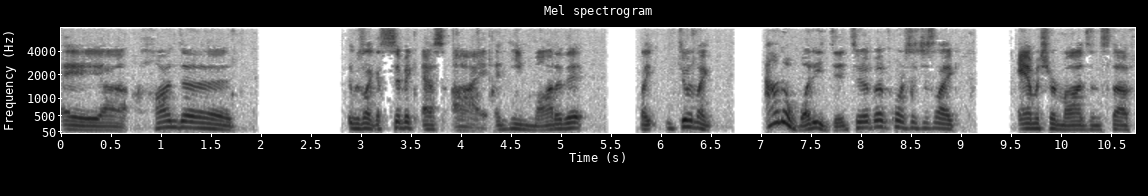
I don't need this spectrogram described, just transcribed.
a uh, Honda. It was like a Civic Si, and he modded it, like doing like I don't know what he did to it, but of course it's just like amateur mods and stuff.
